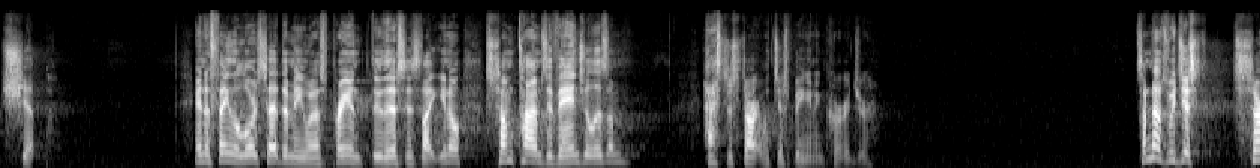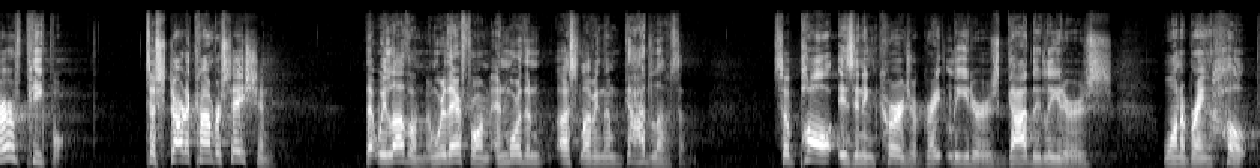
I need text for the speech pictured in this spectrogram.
ship. And the thing the Lord said to me when I was praying through this is like, you know, sometimes evangelism has to start with just being an encourager. Sometimes we just serve people to start a conversation that we love them and we're there for them. And more than us loving them, God loves them. So Paul is an encourager. Great leaders, godly leaders, want to bring hope.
